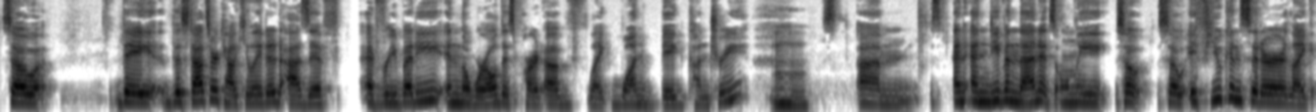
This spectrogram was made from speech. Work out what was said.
so they, the stats are calculated as if everybody in the world is part of like one big country hmm um and and even then it's only so so if you consider like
